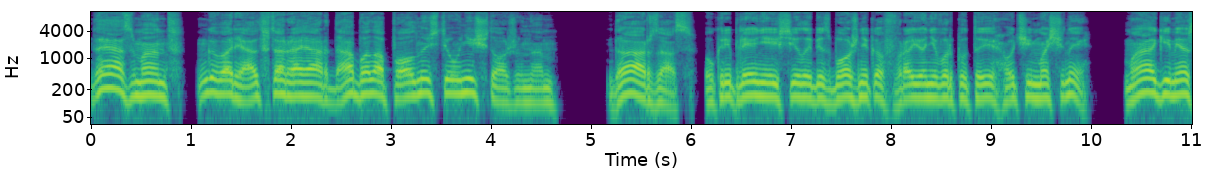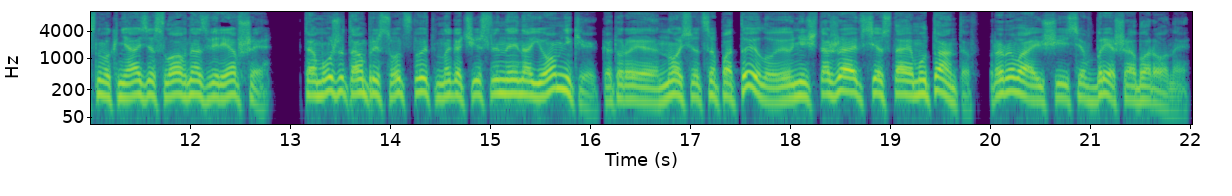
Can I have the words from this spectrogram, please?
«Дезмонд, говорят, вторая Орда была полностью уничтожена». «Да, Арзас, укрепления силы безбожников в районе Воркуты очень мощны. Маги местного князя словно озверевшие тому же там присутствуют многочисленные наемники, которые носятся по тылу и уничтожают все стаи мутантов, прорывающиеся в бреши обороны.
